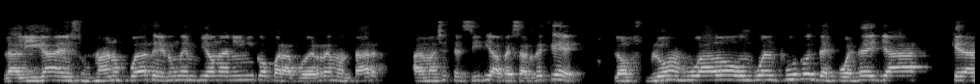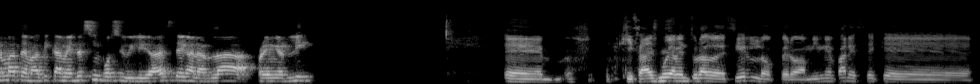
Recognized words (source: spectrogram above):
la liga en sus manos pueda tener un envión anímico para poder remontar al Manchester City a pesar de que los Blues han jugado un buen fútbol después de ya quedar matemáticamente sin posibilidades de ganar la Premier League. Eh, quizá es muy aventurado decirlo, pero a mí me parece que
